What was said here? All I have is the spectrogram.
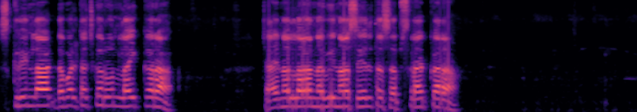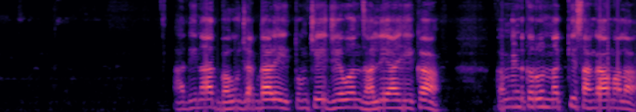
स्क्रीनला डबल टच करून लाईक करा. चॅनलला नवीन असेल तर सबस्क्राईब करा. आदिनाथ भाऊ जगदाळे तुमचे जेवण झाले आहे का? कमेंट करून नक्की सांगा आम्हाला.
